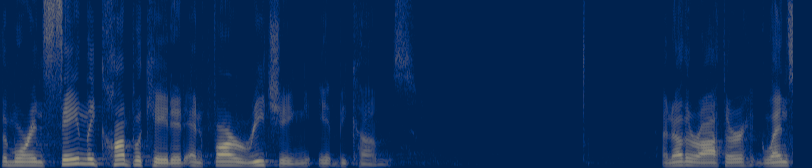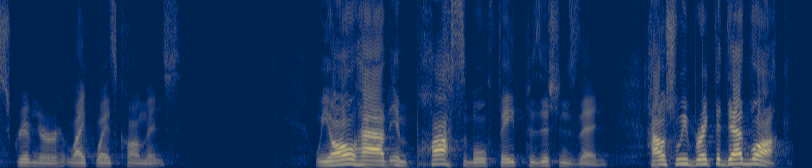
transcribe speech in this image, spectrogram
the more insanely complicated and far reaching it becomes. Another author, Glen Scrivener, likewise comments We all have impossible faith positions then. How should we break the deadlock?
